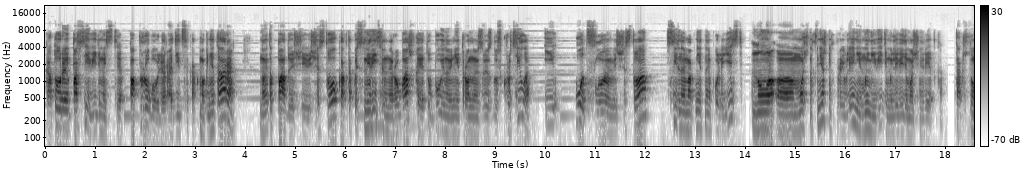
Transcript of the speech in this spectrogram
которые, по всей видимости, попробовали родиться как магнитары, но это падающее вещество, как такой смирительной рубашкой, эту буйную нейтронную звезду скрутило, и под слоем вещества сильное магнитное поле есть, но э, мощных внешних проявлений мы не видим или видим очень редко. Так что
